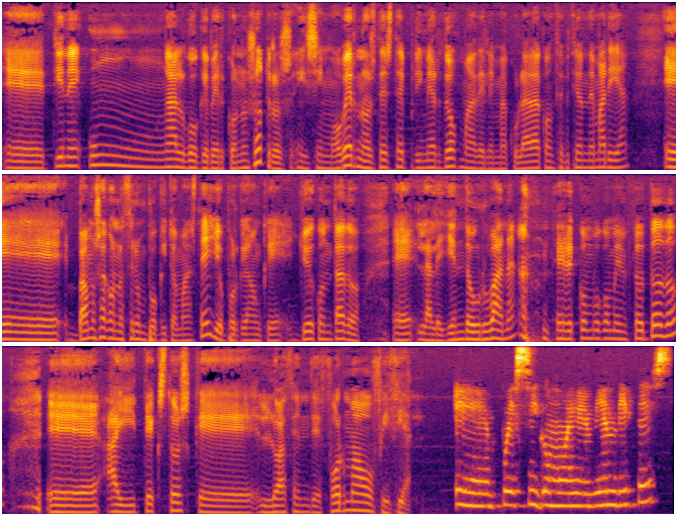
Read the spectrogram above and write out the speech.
eh, tiene un algo que ver con nosotros. Y sin movernos de este primer dogma de la Inmaculada Concepción de María, eh, vamos a conocer un poquito más de ello, porque aunque yo he contado eh, la leyenda urbana de cómo comenzó todo, hay textos que lo hacen de forma oficial. Eh, pues sí, como eh, bien dices,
